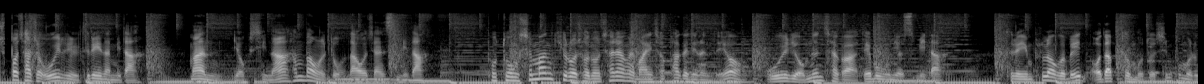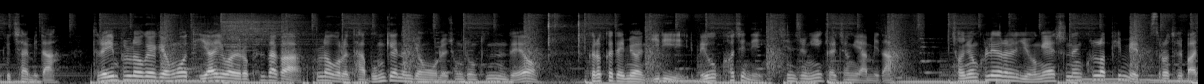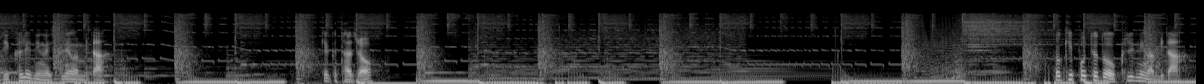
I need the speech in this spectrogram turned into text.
슈퍼차저 오일을 drain합니다. 만 역시나 한 방울도 나오지 않습니다. 보통 10만 킬로 전후 차량을 많이 접하게 되는데요. 오일이 없는 차가 대부분이었습니다. drain 플러그 및 어답터 모두 신품으로 교체합니다. drain 플러그의 경우 DIY로 풀다가 플러그를 다 뭉개는 경우를 종종 듣는데요. 그렇게 되면 일이 매우 커지니 신중히 결정해야 합니다. 전용 클리너를 이용해 수냉 쿨러 핀 및 throttle body 클리닝을 진행합니다. 깨끗하죠? 흡기포트도 클리닝합니다.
